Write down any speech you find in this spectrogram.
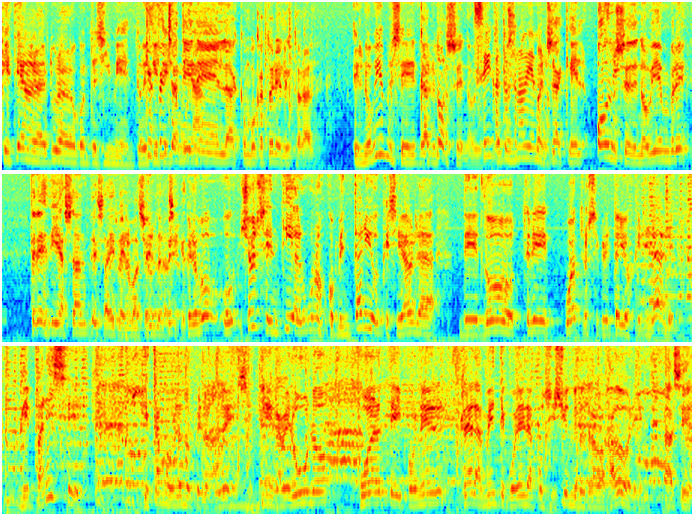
que estén a la altura del acontecimiento. y ¿Qué que fecha una- tiene la convocatoria electoral? El noviembre se da- 14 de noviembre. Sí, 14 de noviembre. O sea que el 11 de noviembre, tres días antes, hay Pero, renovación pero- de la pero- CGT. pero vos, yo sentí algunos comentarios que se habla de dos, tres, cuatro secretarios generales. Me parece que estamos hablando pelotudeces. Tiene que haber uno fuerte y poner claramente cuál es la posición de los trabajadores. Así es.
